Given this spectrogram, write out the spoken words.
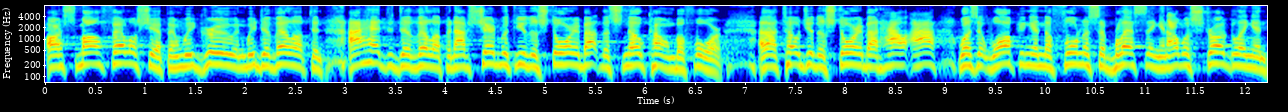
our small fellowship and we grew and we developed. And I had to develop, and I've shared with you the story about the snow cone before. I told you the story about how I wasn't walking in the fullness of blessing and I was struggling and,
